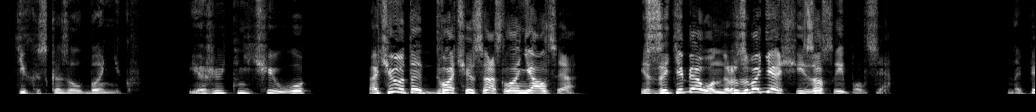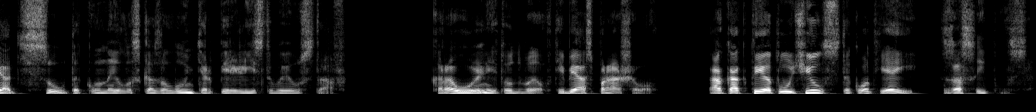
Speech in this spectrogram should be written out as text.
— тихо сказал Банников. — Я же ведь ничего. — А чего ты два часа слонялся? Из-за тебя он разводящий засыпался. — На пять суток, — уныло сказал унтер, перелистывая устав. — Караульный тут был, тебя спрашивал. А как ты отлучился, так вот я и засыпался.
